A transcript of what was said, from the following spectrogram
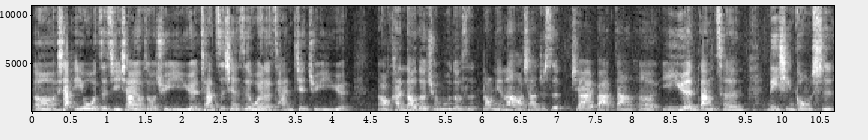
嗯，像以我自己，像有时候去医院，像之前是为了产检去医院，然后看到的全部都是老年人，好像就是现在把当呃医院当成例行公事。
